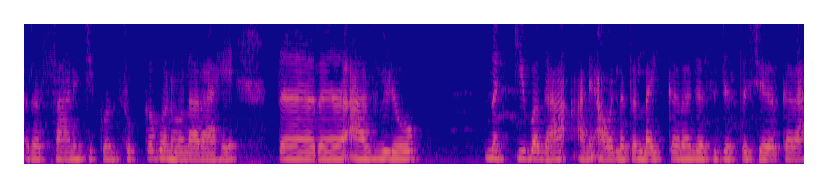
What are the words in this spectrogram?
रस्सा आणि चिकन सुक्क बनवणार आहे. तर आज व्हिडिओ नक्की बघा आणि आवडला तर लाईक करा जास्तीत जास्त शेअर करा.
